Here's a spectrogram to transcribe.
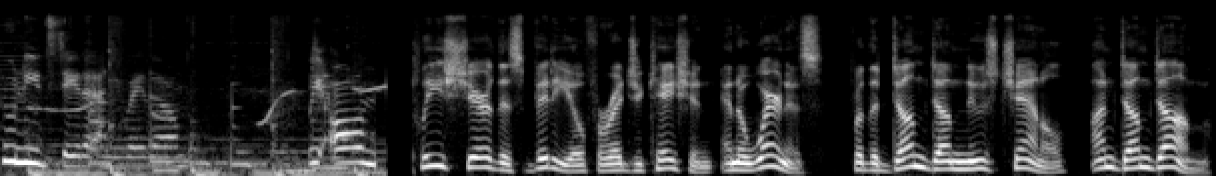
Who needs data anyway though? We all Please share this video for education and awareness for the Dumb Dumb News channel. I'm Dumb Dumb.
